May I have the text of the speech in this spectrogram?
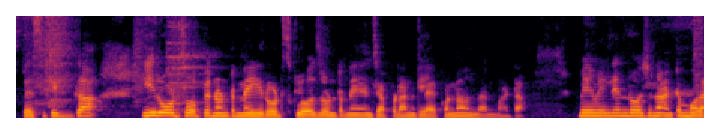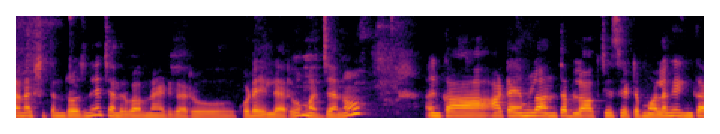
స్పెసిఫిక్గా ఈ రోడ్స్ ఓపెన్ ఉంటున్నాయి ఈ రోడ్స్ క్లోజ్ ఉంటున్నాయి అని చెప్పడానికి లేకుండా ఉందన్నమాట. మేము వెళ్ళిన రోజున అంటే మూలా నక్షత్రం రోజునే చంద్రబాబు నాయుడు గారు కూడా వెళ్ళారు మధ్యాహ్నం. ఇంకా ఆ టైంలో అంతా బ్లాక్ చేసేయటం మూలంగా ఇంకా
